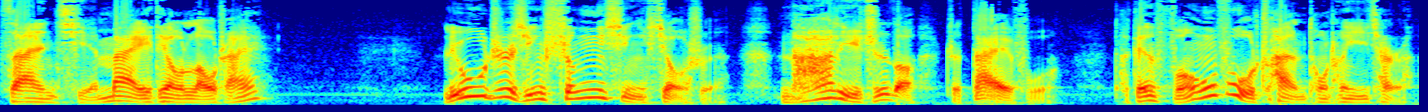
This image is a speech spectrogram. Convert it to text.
暂且卖掉老宅。刘知行生性孝顺，哪里知道这大夫他跟冯父串通成一气儿啊？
